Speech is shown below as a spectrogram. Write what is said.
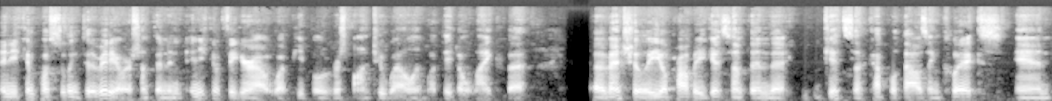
and you can post a link to the video or something and, and you can figure out what people respond to well and what they don't like but eventually you'll probably get something that gets a couple thousand clicks and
